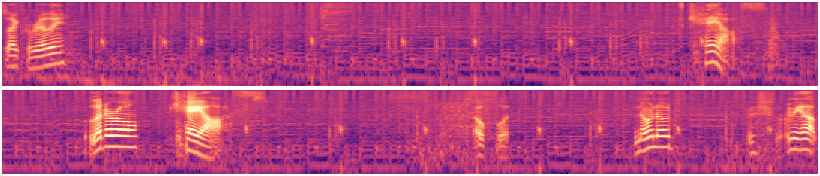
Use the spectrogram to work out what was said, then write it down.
It's like, really? It's chaos. Literal chaos. Oh, flip. No, no. Let me up.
